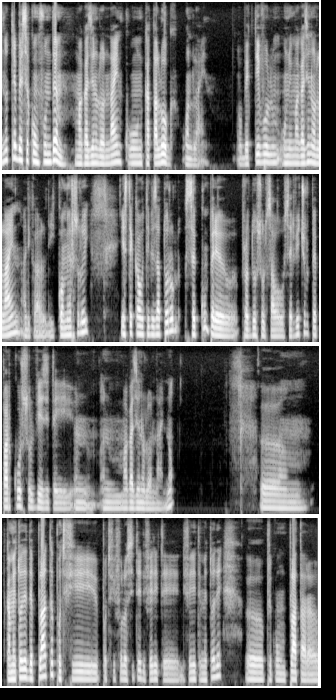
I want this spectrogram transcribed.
nu trebuie să confundăm magazinul online cu un catalog online. Obiectivul unui magazin online, adică al e-commerce-ului, este ca utilizatorul să cumpere produsul sau serviciul pe parcursul vizitei în, în magazinul online, nu? Um, ca metode de plată pot fi, pot fi folosite diferite, diferite metode, uh, precum plata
